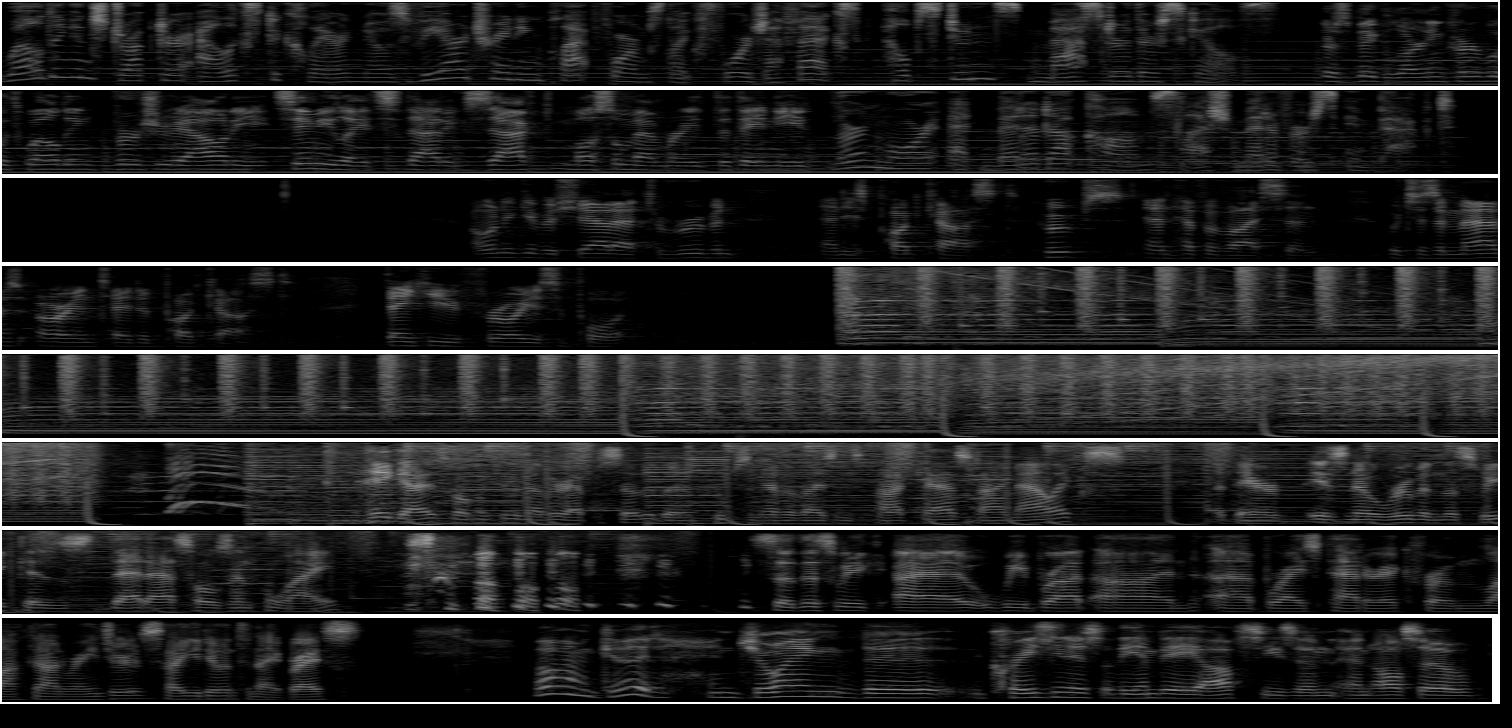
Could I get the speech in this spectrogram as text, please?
Welding instructor Alex DeClaire knows VR training platforms like Forge FX help students master their skills. There's a big learning curve with welding. Virtual reality simulates that exact muscle memory that they need. Learn more at meta.com slash metaverse impact. I want to give a shout out to Ruben and his podcast, Hoops and Hefeweizen, which is a Mavs orientated podcast. Thank you for all your support. Hey guys, welcome to another episode of the Hoops and Hefeweizens podcast. I'm Alex. Uh, There is no Ruben this week because that asshole's in Hawaii. So, so this week uh, we brought on uh, Brice Paterik from Locked On Rangers. How you doing tonight, Brice? Oh, I'm good. Enjoying the craziness of the NBA offseason and also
